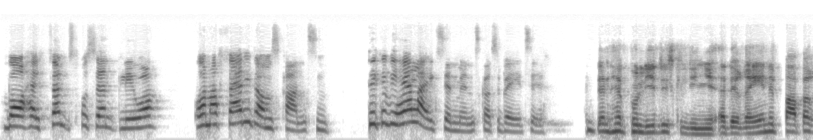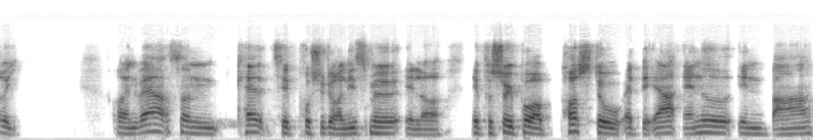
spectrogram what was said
hvor 90% lever under fattigdomsgrænsen. Det kan vi heller ikke sende mennesker tilbage til. Den her politiske linje er det rene barbari. Og enhver sådan kald til proceduralisme, eller et forsøg på at påstå, at det er andet end bare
